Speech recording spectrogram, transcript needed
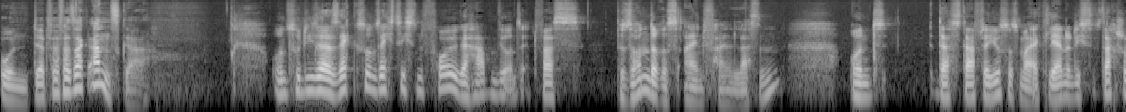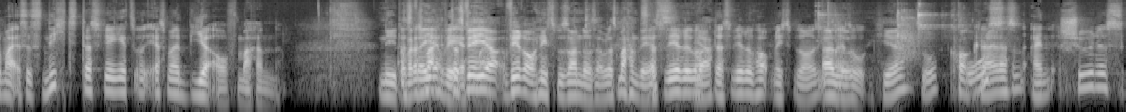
und der Pfeffersack Ansgar. Und zu dieser 66. Folge haben wir uns etwas Besonderes einfallen lassen. Und das darf der Justus mal erklären. Und ich sage schon mal, es ist nicht, dass wir jetzt erstmal Bier aufmachen. Nee, das, das, wär, das wär ja, wäre auch nichts Besonderes, aber das machen wir das jetzt. Wäre ja. Das wäre überhaupt nichts Besonderes. Also, so hier, so, lassen. Ein schönes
